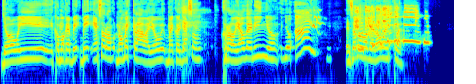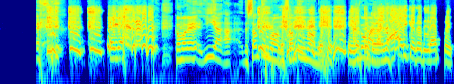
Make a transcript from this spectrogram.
yo vi, como que vi, eso no, mezclaba. Yo, Michael Jackson rodeado de niños, yo, ¡ay! Eso como que no mezcla. Como que, yeah, uh, something wrong, something wrong. algo mal. Ay, que te tiraste.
